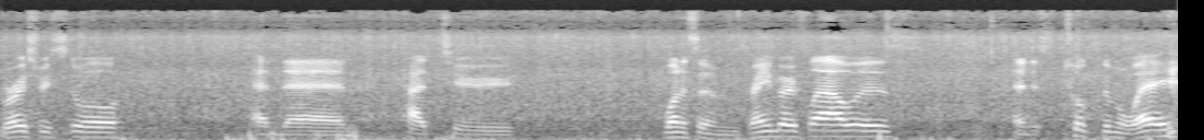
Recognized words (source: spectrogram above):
grocery store. And then had to wanted some rainbow flowers and just took them away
